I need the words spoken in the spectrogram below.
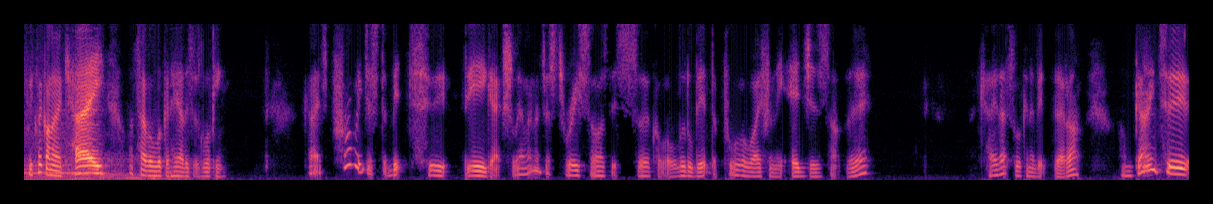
If we click on OK, let's have a look at how this is looking. Okay, it's probably just a bit too big actually. I'm going to just resize this circle a little bit to pull it away from the edges up there. Okay, that's looking a bit better. I'm going to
